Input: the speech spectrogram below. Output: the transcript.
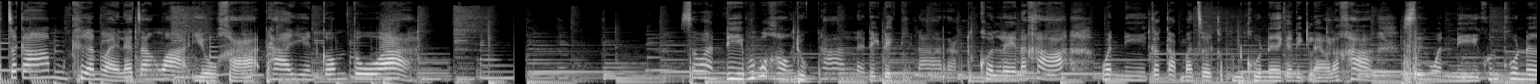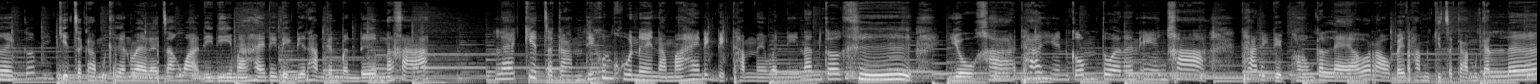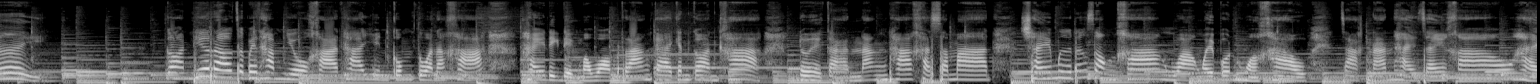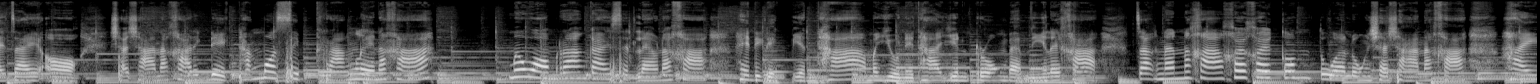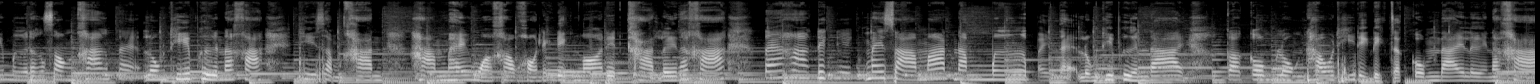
ิจกรรม เคลื่อนไหวและจังหวะโยคะท่ายืนก้มตัว สวัสดีผู้ปกครองทุกท่านและเด็กๆที่น่ารักทุกคนเลยนะคะ วันนี้ก็กลับมาเจอกับคุณครูเนยกันอีกแล้วละค่ะ ซึ่งวันนี้คุณครูเนยก็มีกิจกรรมเคลื่อนไหวและจังหวะดีๆ มาให้เด็กๆได้ทำกันเหมือนเดิมนะคะ และกิจกรรมที่คุณครูเนยนำมาให้เด็กๆทำในวันนี้นั่นก็คือ โยคะท่ายืนก้มตัวนั่นเองค่ะ ถ้าเด็กๆพร้อมกันแล้วเราไปทำกิจกรรมกันเลย ก่อนที่เราจะไปทำโยคะท่ายืนก้มตัวนะคะ ให้เด็กๆมาวอร์มร่างกายกันก่อนค่ะ โดยการนั่งท่าขัดสมาธิใช้มือทั้งสองข้าง วางไว้บนหัวเข่า จากนั้นหายใจเข้า หายใจออกช้าๆนะคะ เด็กๆทั้งหมด 10 ครั้งเลยนะคะ เมื่อวอร์มร่างกายเสร็จแล้วนะคะ ให้เด็กๆเปลี่ยนท่ามาอยู่ในท่ายืนตรงแบบนี้เลยค่ะ จากนั้นนะคะค่อยๆก้มตัวลงช้าๆนะคะ ให้มือทั้งสองข้างแตะลงที่พื้นนะคะ ที่สำคัญห้ามให้หัวเข่าของเด็กๆงอเด็ดขาดเลยนะคะ แต่หากเด็กๆไม่สามารถนำมือไปแตะลงที่พื้นได้ ก็ก้มลงเท่าที่เด็กๆจะก้มได้เลยนะคะ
